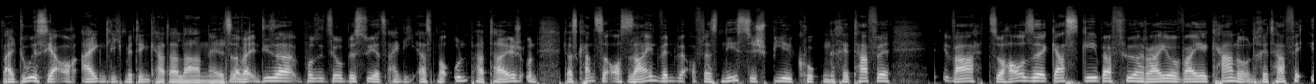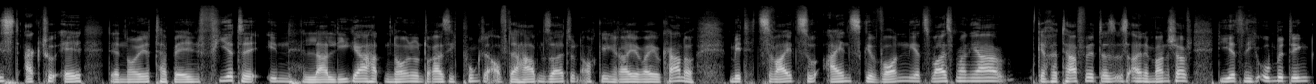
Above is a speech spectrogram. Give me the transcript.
Weil du es ja auch eigentlich mit den Katalanen hältst. Aber in dieser Position bist du jetzt eigentlich erstmal unparteiisch und das kannst du auch sein, wenn wir auf das nächste Spiel gucken. Retafe war zu Hause Gastgeber für Rayo Vallecano und Retafe ist aktuell der neue Tabellenvierte in La Liga, hat 39 Punkte auf der Habenseite und auch gegen Rayo Vallecano mit 2 zu 1 gewonnen. Jetzt weiß man ja, Getafe, das ist eine Mannschaft, die jetzt nicht unbedingt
